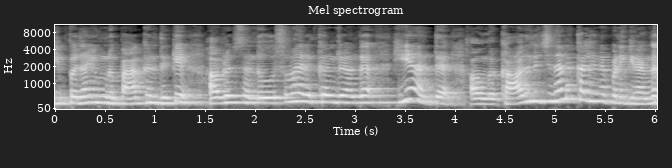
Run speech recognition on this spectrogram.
இப்பதான் இவங்களை பாக்குறதுக்கே அவ்வளவு சந்தோஷமா இருக்குன்றாங்க. ஏன் அத்தை? அவங்க காதலிச்சு தானே கல்யாணம் பண்ணிக்கிறாங்க.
